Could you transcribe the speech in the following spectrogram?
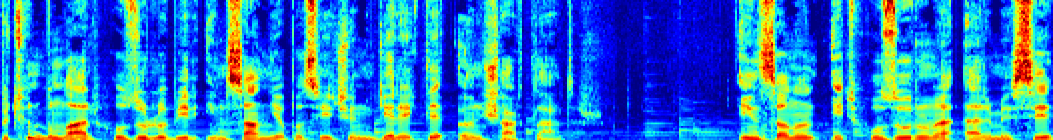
Bütün bunlar huzurlu bir insan yapısı için gerekli ön şartlardır. İnsanın iç huzuruna ermesi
